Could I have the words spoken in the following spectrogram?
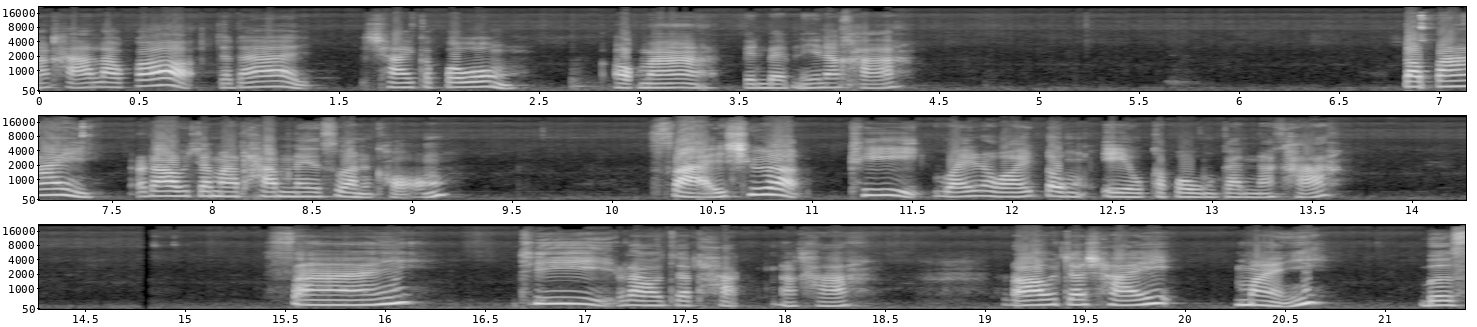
นะคะ เราก็จะได้ชายกระโปรง ออกมาเป็นแบบนี้นะคะ ต่อไปเราจะมาทำในส่วนของ สายเชือกที่ไว้ร้อยตรงเอวกระโปรงกันนะคะ สายที่เราจะถักนะคะ เราจะใช้ไหมเบอร์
